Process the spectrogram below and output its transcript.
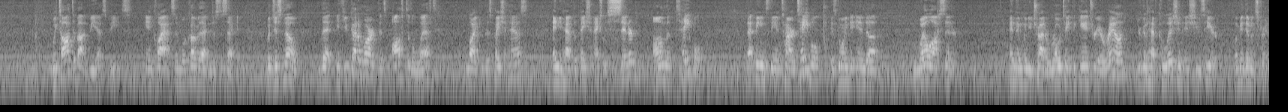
We talked about VSPs in class, and we'll cover that in just a second. But just know that if you've got a mark that's off to the left, like this patient has, and you have the patient actually centered on the table, that means the entire table is going to end up well off center. And then when you try to rotate the gantry around, you're going to have collision issues here. Let me demonstrate.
